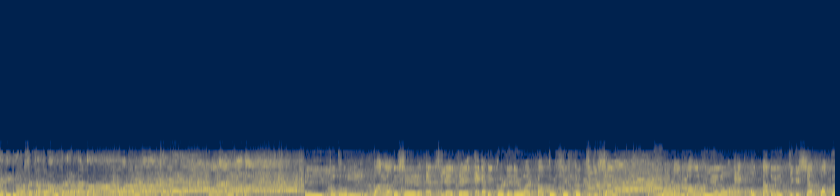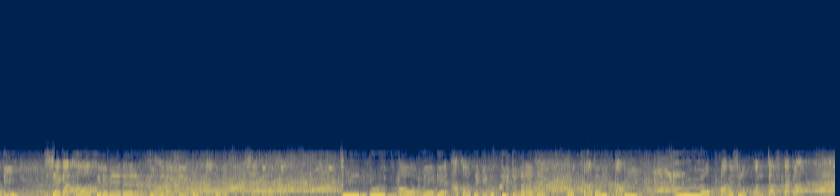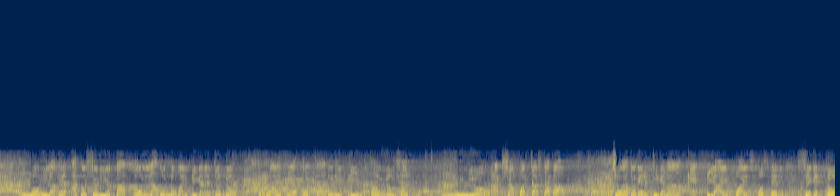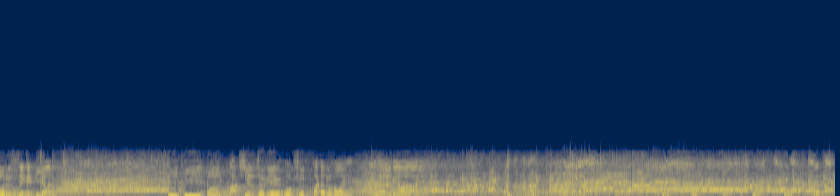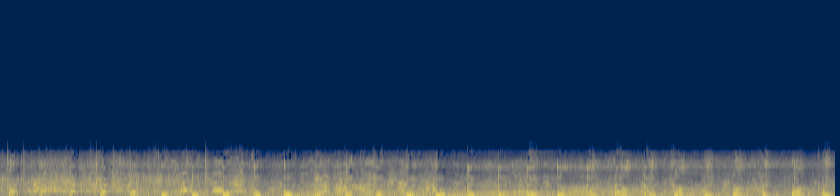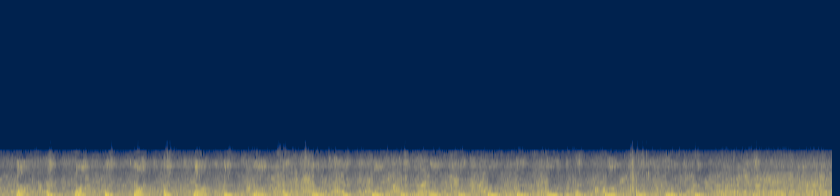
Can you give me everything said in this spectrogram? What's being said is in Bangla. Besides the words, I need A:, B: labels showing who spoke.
A: যাচ্ছে দ্বিতীয় বর্ষের ছাত্র আবু সালেহ ও তার দল। মডার্ন বাবা চলবে। মডার্ন বাবা।
B: এই প্রথম বাংলাদেশের এফসিআইতে একাধিক গোল্ডেন অ্যাওয়ার্ড প্রাপ্ত শ্রেষ্ঠ চিকিৎসায় মডার্ন বাবা নিয়ে এলো এক অত্যাধুনিক চিকিৎসার পদ্ধতি। সেকা খাওয়া ছেলে মেয়েদের জন্য রয়েছে অত্যাধুনিক চিকিৎসার ব্যবস্থা। জিন, ভূত ও মেয়েদের আসর থেকে মুক্তির জন্য রয়েছে অত্যাধুনিক তাবিজ। মূল্য বারোশো পঞ্চাশ টাকা। মহিলাদের আকর্ষণীয় ত্বক ও লাবণ্যময় ফিগারের জন্য রয়েছে অত্যাধুনিক ক্রিম ও লোশন। মূল্য আটশো পঞ্চাশ টাকা। যোগাযোগের ঠিকানা FCI boys hostel, second floor, second year. VP ও পার্সেল যোগে ঔষধ পাঠানো হয়। হ্যাঁ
